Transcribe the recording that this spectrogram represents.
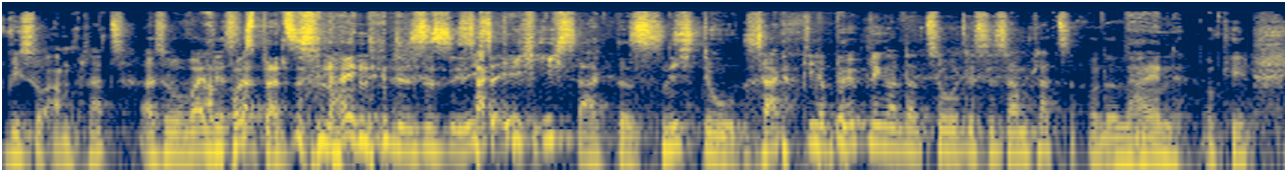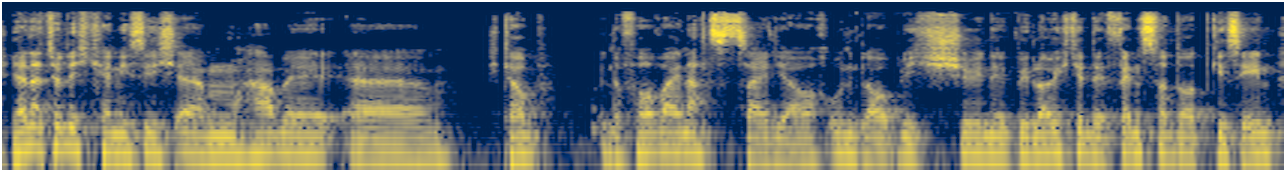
Wieso am Platz? Also, weil Am das Postplatz? Nein, das ist ich, Sag- ich, ich sag das, nicht du. Sagt dir Böblinger dazu, das ist am Platz? Oder? Nein. Okay. Ja, natürlich kenne ich Ich ähm, habe, äh, ich glaube, in der Vorweihnachtszeit ja auch unglaublich schöne beleuchtete Fenster dort gesehen.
